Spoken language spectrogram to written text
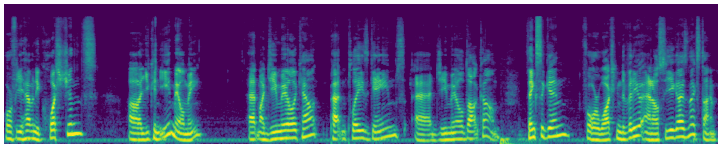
Or if you have any questions, uh, you can email me at my Gmail account, pattonplaysgames at gmail.com. Thanks again for watching the video, and I'll see you guys next time.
